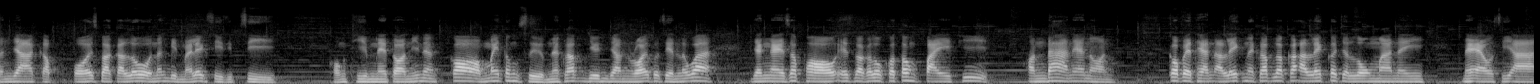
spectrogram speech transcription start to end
สัญญากับโอเอสปา a ารโลนักบินหมายเลข 44 ของทีมในตอนนี้เนี่ยก็ไม่ต้องสืบนะครับ ยืนยัน 100%แล้วว่ายังไงซะพอเอสปา a ารโลก็ต้องไปที่ Honda แน่นอน ก็ไปแทนอเล็กนะครับแล้วก็อเล็กก็จะลงมาในใน LCR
